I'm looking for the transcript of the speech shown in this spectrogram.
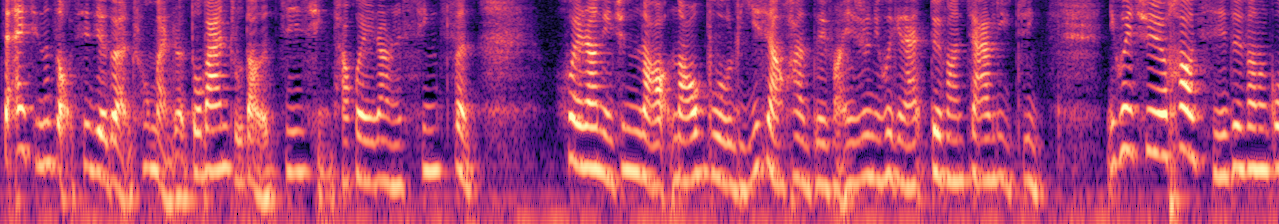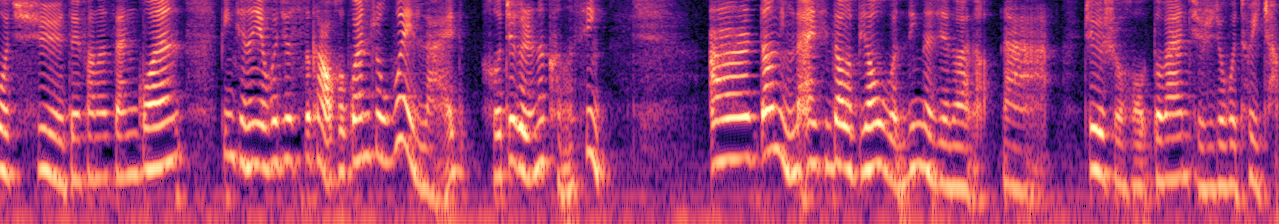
在爱情的早期阶段，充满着多巴胺主导的激情，它会让人兴奋，会让你去脑脑补理想化的对方，也就是你会给他对方加滤镜，你会去好奇对方的过去、对方的三观，并且呢，也会去思考和关注未来。和这个人的可能性，而当你们的爱情到了比较稳定的阶段了，那这个时候多巴胺其实就会退场，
